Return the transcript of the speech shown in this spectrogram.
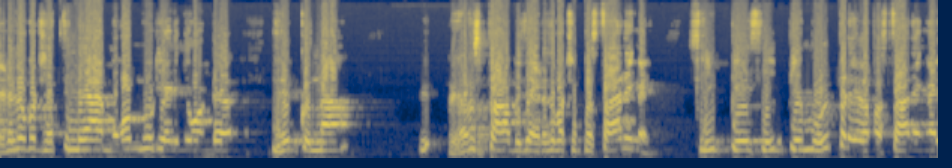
ഇടതുപക്ഷത്തിന്റെ ആ മുഖം മൂടി അടിഞ്ഞുകൊണ്ട് നിൽക്കുന്ന വ്യവസ്ഥാപിത ഇടതുപക്ഷ പ്രസ്ഥാനങ്ങൾ C P I C P M ഉൾപ്പെടെയുള്ള പ്രസ്ഥാനങ്ങൾ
